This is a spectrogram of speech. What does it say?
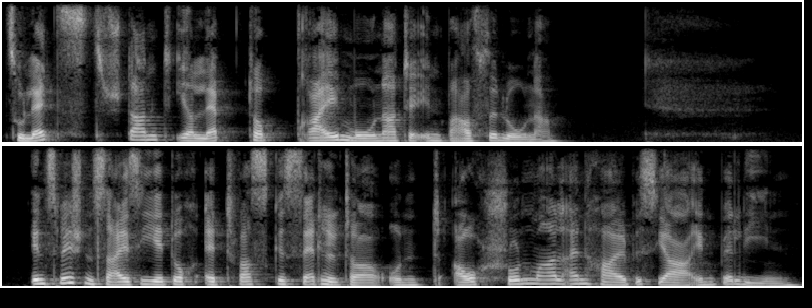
Zuletzt stand ihr Laptop drei Monate in Barcelona. Inzwischen sei sie jedoch etwas gesettelter und auch schon mal ein halbes Jahr in Berlin.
